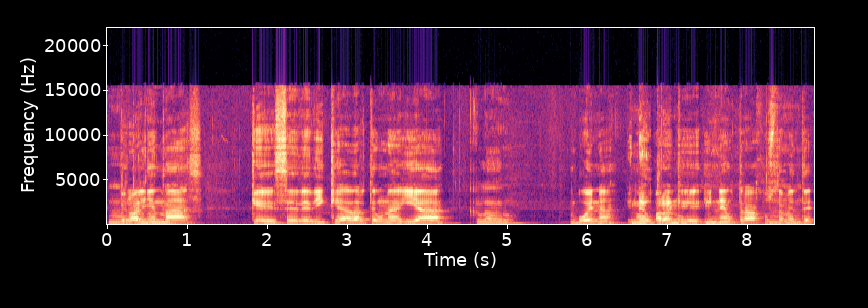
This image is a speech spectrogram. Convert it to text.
Mm, Pero alguien más que se dedique a darte una guía Claro. buena Y ¿no? neutra, Para ¿no? que, y neutra justamente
